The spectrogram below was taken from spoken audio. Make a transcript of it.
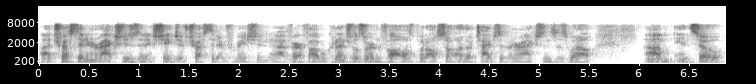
uh, trusted interactions and exchange of trusted information. Uh, verifiable credentials are involved, but also other types of interactions as well. Um, and so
